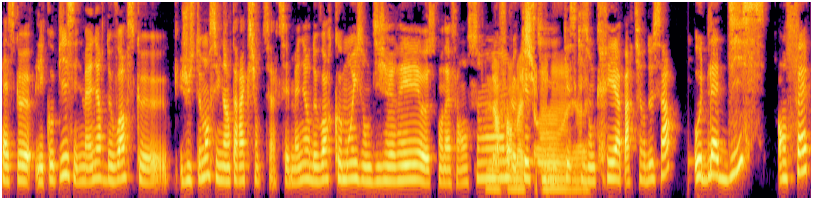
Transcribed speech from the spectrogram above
parce que les copies, c'est une manière de voir ce que, justement, c'est une interaction. C'est-à-dire que c'est une manière de voir comment ils ont digéré euh, ce qu'on a fait ensemble, qu'est-ce qu'ils ont créé à partir de ça. Au-delà de 10, en fait,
